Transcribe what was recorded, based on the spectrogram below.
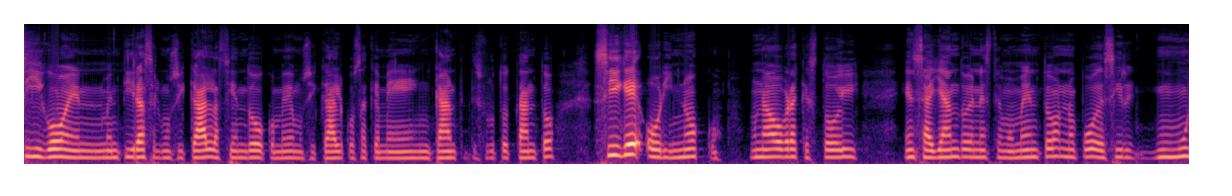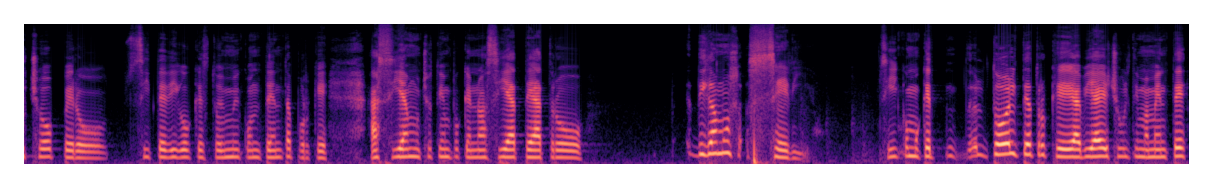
sigo en Mentiras el musical, haciendo comedia musical, cosa que me encanta y disfruto tanto. Sigue Orinoco, una obra que estoy ensayando en este momento. No puedo decir mucho, pero sí te digo que estoy muy contenta porque hacía mucho tiempo que no hacía teatro, digamos, serio. ¿Sí? Como que todo el teatro que había hecho últimamente,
